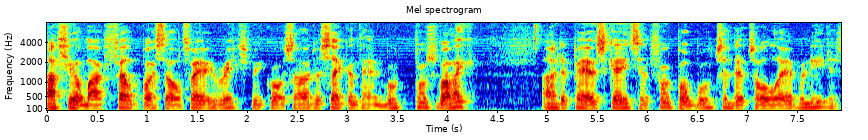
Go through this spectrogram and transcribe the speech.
I feel I felt myself very rich because I had a second-hand push bike, I had a pair of skates and football boots, and that's all I ever needed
